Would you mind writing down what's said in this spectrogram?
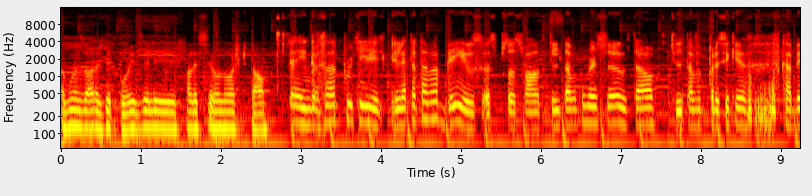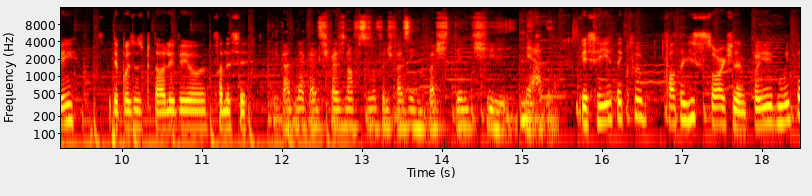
algumas horas depois ele faleceu no hospital. É engraçado porque ele até tava bem, as pessoas falam que ele tava conversando e tal, que ele tava, parecia que ia ficar bem. Depois no hospital ele veio falecer. Complicado, né, cara? Esses caras na oficina eles fazem bastante merda. Esse aí até que foi falta de sorte, né? Foi muita.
